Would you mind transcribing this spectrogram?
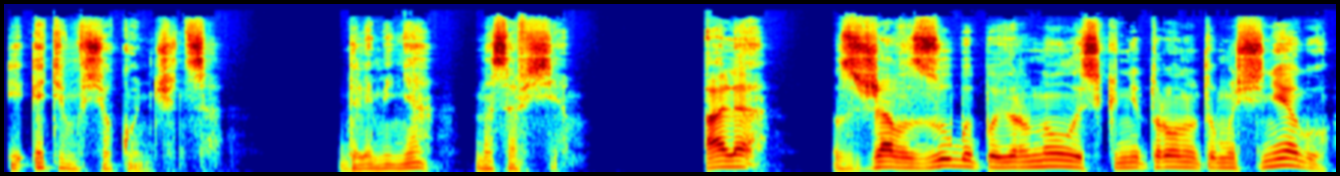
и этим все кончится. Для меня насовсем. Аля, сжав зубы, повернулась к нетронутому снегу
